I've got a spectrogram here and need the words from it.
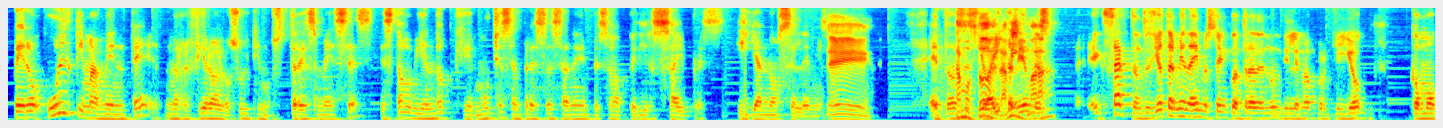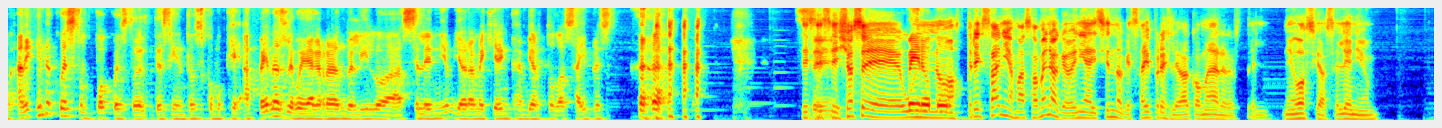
Pero últimamente, me refiero a los últimos tres meses, he estado viendo que muchas empresas han empezado a pedir Cypress y ya no Selenium. Sí. Entonces, yo ahí también Exacto, entonces yo también ahí me estoy encontrando en un dilema porque yo como a mí me cuesta un poco esto del testing, entonces como que apenas le voy agarrando el hilo a Selenium y ahora me quieren cambiar todo a Cypress. sí, sí, sí, yo hace unos tres años más o menos que venía diciendo que Cypress le va a comer el negocio a Selenium.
